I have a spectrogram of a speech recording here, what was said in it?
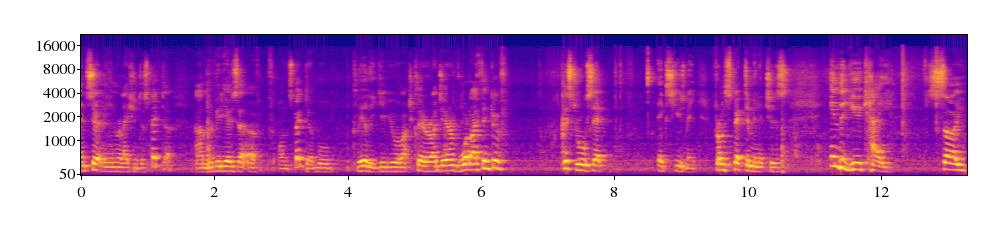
and certainly in relation to Spectre. Um, the videos that are on Spectre will clearly give you a much clearer idea of what I think of this rule set, excuse me, from Spectre Miniatures in the UK. So,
